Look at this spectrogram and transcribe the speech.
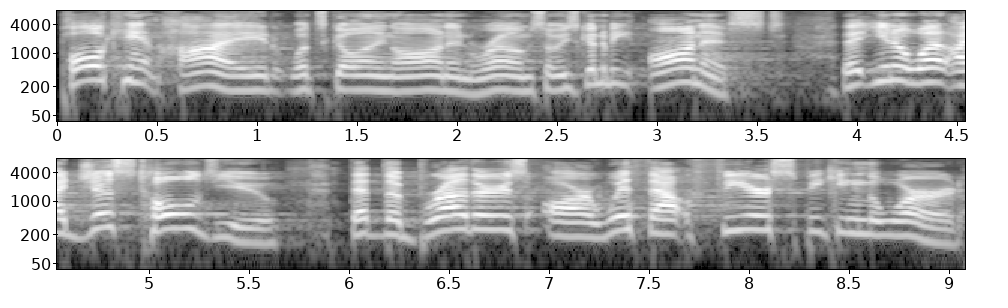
Paul can't hide what's going on in Rome, so he's going to be honest that, you know what, I just told you that the brothers are without fear speaking the word,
